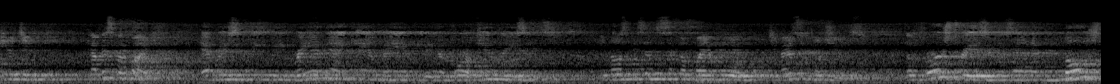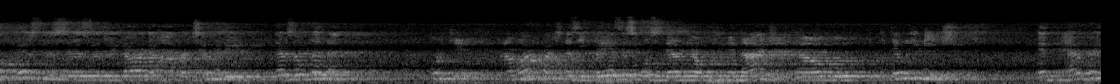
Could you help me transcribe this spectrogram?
vira de cabeça para baixo. And we, ran that campaign for a few reasons. E nós fizemos essa campanha por diversos motivos. The first reason is that in most businesses, with regard to opportunity, there's a limit. Por quê? A maior parte das empresas consideram que a oportunidade é algo que tem um limite. In every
